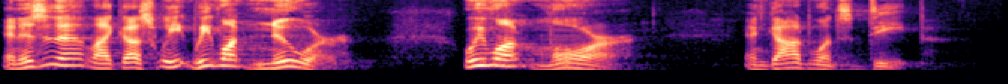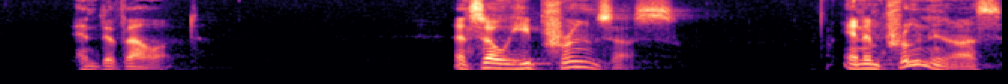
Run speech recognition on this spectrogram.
And isn't that like us? We, we want newer, we want more. And God wants deep and developed. And so He prunes us. And in pruning us,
